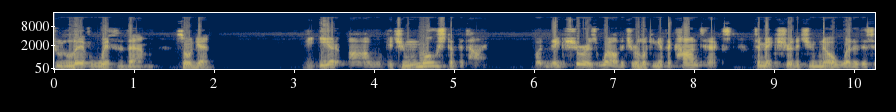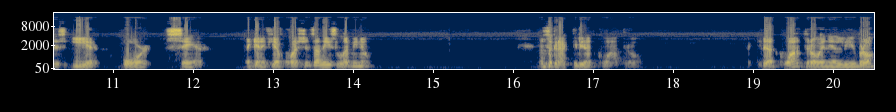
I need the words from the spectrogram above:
to live with them. So again, the ir a ah, will get you most of the time. but make sure as well that you're looking at the context to make sure that you know whether this is ir or ser. Again, if you have questions on these, let me know. Let's look at actividad 4. Actividad 4 en el libro.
